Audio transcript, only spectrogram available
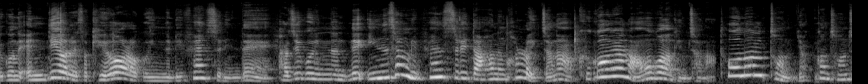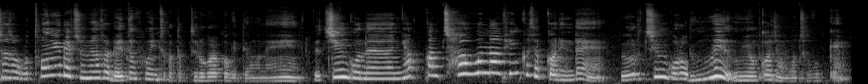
이거는 엔디얼에서 계열하고 있는 립 펜슬인데 가지고 있는 내 인생 립 펜슬이다 하는 컬러 있잖아. 그거면 아무거나 괜찮아. 톤온톤 약간 전체적으로 통일해주면서 레드 포인트가 딱 들어갈 거기 때문에. 이 친구는 약간 차분한 핑크 색깔인데 이 친구로 눈의 음영까지 한번 줘볼게.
